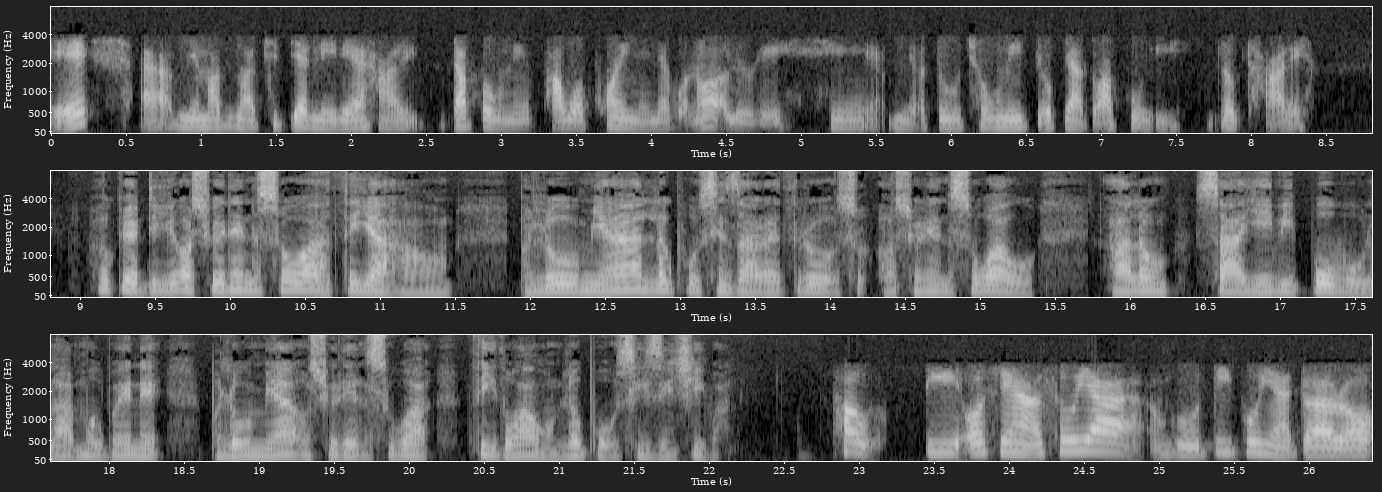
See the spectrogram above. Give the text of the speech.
တယ်အဲမြန်မာပြည်မှာဖြစ်ပျက်နေတဲ့ဟာဓာတ်ပုံတွေ PowerPoint နေနဲ့ပေါ့နော်အဲ့လိုတွေအတူချုံလေးပြောပြသွားဖို့လုပ်ထားတယ်ဟုတ်ကဲ့ဒီ Australian အစိုးရသိရအောင်ဘလို့များလုပ်ဖို့စဉ်းစားတဲ့သူတို့ Australian အစိုးရကိုအားလုံးစာရေးပြီးပို့ဖို့လားမဟုတ်ဘဲနဲ့ဘလို့များ Australian အစိုးရသိသွားအောင်လုပ်ဖို့အစီအစဉ်ရှိပါဟုတ် ဒီ Australian အစိုးရကိုတီးဖို့ရတော့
